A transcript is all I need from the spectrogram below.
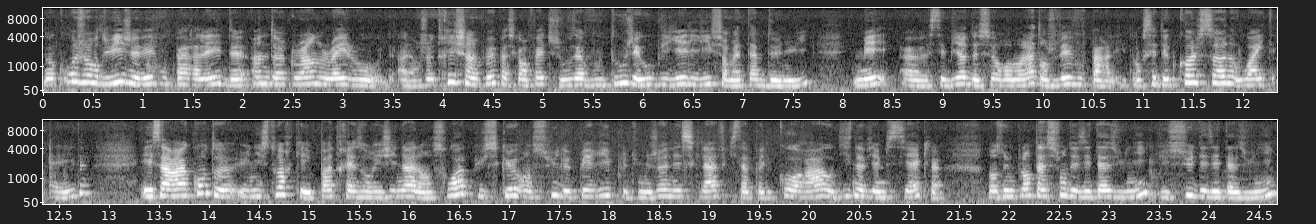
Donc aujourd'hui, je vais vous parler de Underground Railroad. Alors je triche un peu parce qu'en fait, je vous avoue tout, j'ai oublié le livre sur ma table de nuit. Mais euh, c'est bien de ce roman-là dont je vais vous parler. Donc c'est de Colson Whitehead. Et ça raconte euh, une histoire qui n'est pas très originale en soi, puisqu'on suit le périple d'une jeune esclave qui s'appelle Cora au 19e siècle, dans une plantation des États-Unis, du sud des États-Unis.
